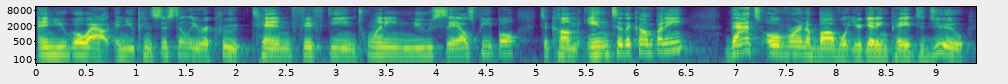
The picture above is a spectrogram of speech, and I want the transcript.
and you go out and you consistently recruit 10, 15, 20 new salespeople to come into the company, that's over and above what you're getting paid to do.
